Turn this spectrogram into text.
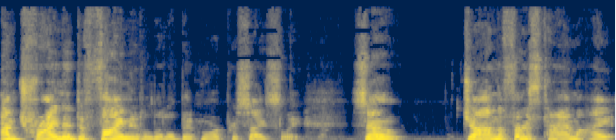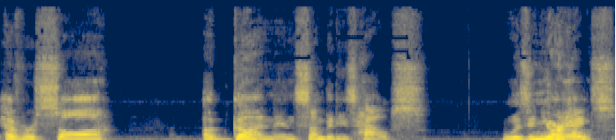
i'm trying to define it a little bit more precisely so jon the first time i ever saw a gun in somebody's house was in your okay. house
